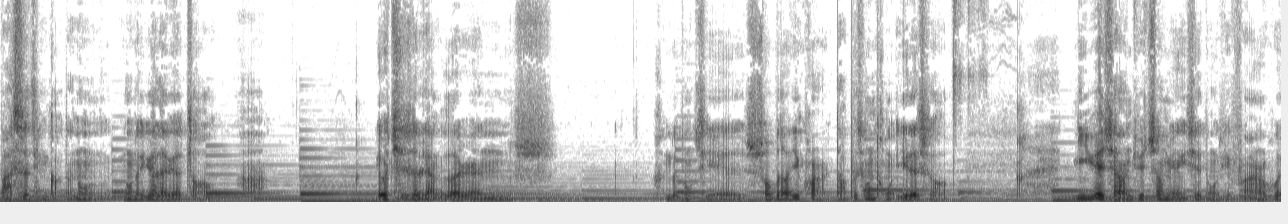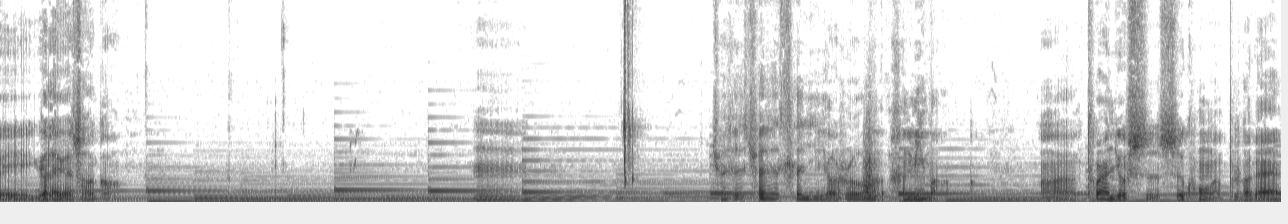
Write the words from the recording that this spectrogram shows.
把事情搞得弄弄得越来越糟啊。尤其是两个人。很多东西说不到一块儿，达不成统一的时候，你越想去证明一些东西，反而会越来越糟糕。嗯，确实，确实自己有时候很迷茫，啊，突然就失失控了，不知道该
